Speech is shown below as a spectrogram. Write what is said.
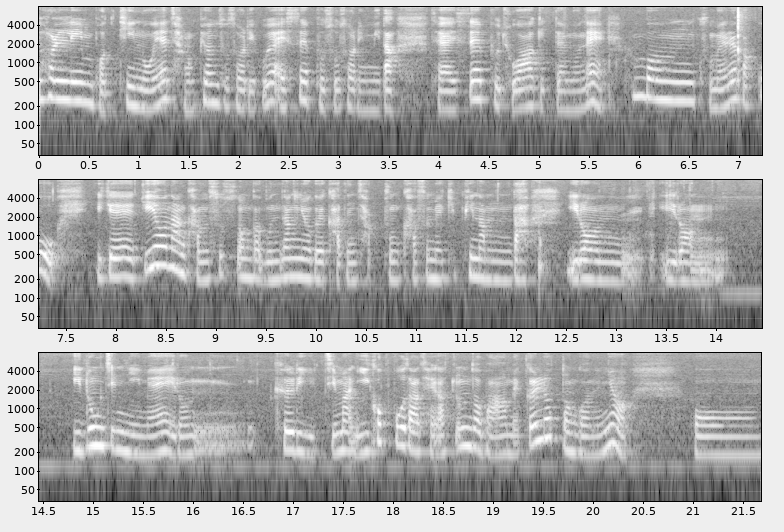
헐린 버티노의 장편 소설이고요. SF 소설입니다. 제가 SF 좋아하기 때문에 한번 구매를 해봤고 이게 뛰어난 감수성과 문장력을 가진 작품 가슴에 깊이 남는다 이런 이런 이동진님의 이런 글이 있지만 이것보다 제가 좀 더 마음에 끌렸던 거는요. 어,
